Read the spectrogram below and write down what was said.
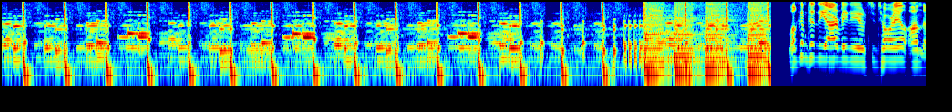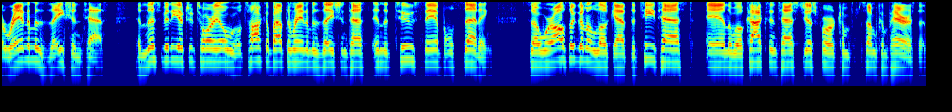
Welcome to the R video tutorial on the randomization test. In this video tutorial, we'll talk about the randomization test in the two sample setting. So we're also going to look at the t-test and the Wilcoxon test just for com some comparison.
